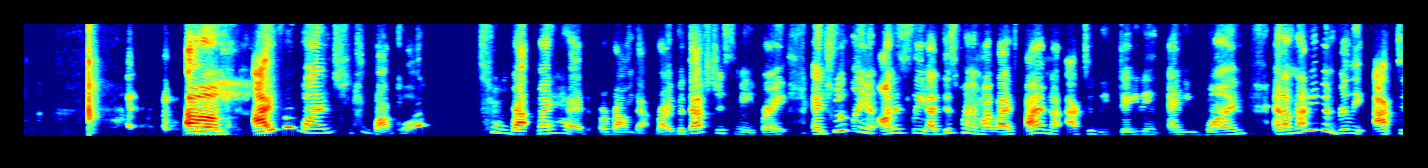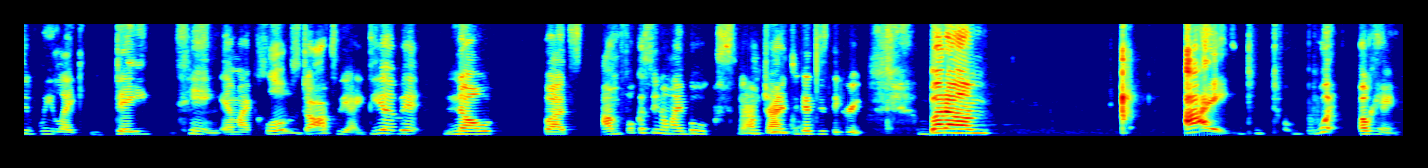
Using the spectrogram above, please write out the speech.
um, I for one struggle to wrap my head around that, right? But that's just me, right? And truthfully and honestly, at this point in my life, I am not actively dating anyone, and I'm not even really actively like dating. Am I closed off to the idea of it? No, but I'm focusing on my books. I'm trying to get this degree. But um I what okay.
